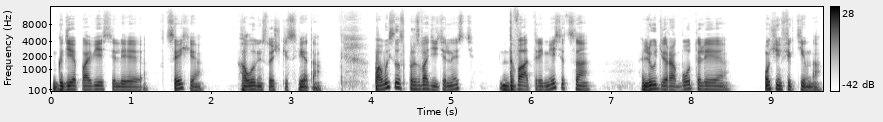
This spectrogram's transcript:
где повесили в цехе холодные источники света. Повысилась производительность. 2-3 месяца люди работали очень эффективно.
